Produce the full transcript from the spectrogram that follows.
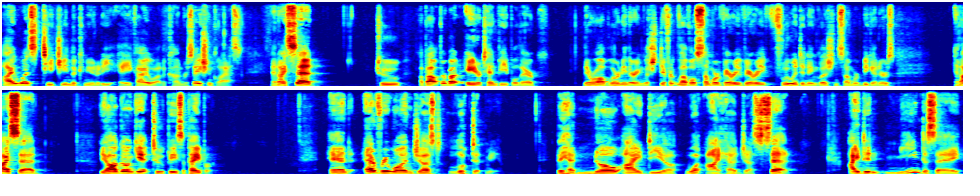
I was teaching the community Eikaiwa, the conversation class, and I said to about there were about eight or ten people there, they were all learning their English, different levels. Some were very, very fluent in English, and some were beginners. And I said, Y'all gonna get two piece of paper. And everyone just looked at me. They had no idea what I had just said. I didn't mean to say,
